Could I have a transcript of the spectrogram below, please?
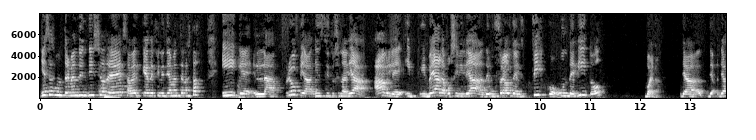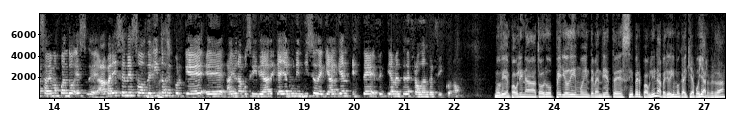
Y ese es un tremendo indicio de saber que definitivamente no está y que la propia institucionalidad hable y, y vea la posibilidad de un fraude del fisco, un delito, bueno, ya, ya, sabemos cuando es, eh, aparecen esos delitos es porque eh, hay una posibilidad de que haya algún indicio de que alguien esté efectivamente defraudando el fisco, ¿no? Muy bien, Paulina Toro, periodismo independiente de CIPER. Paulina, periodismo que hay que apoyar, ¿verdad?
